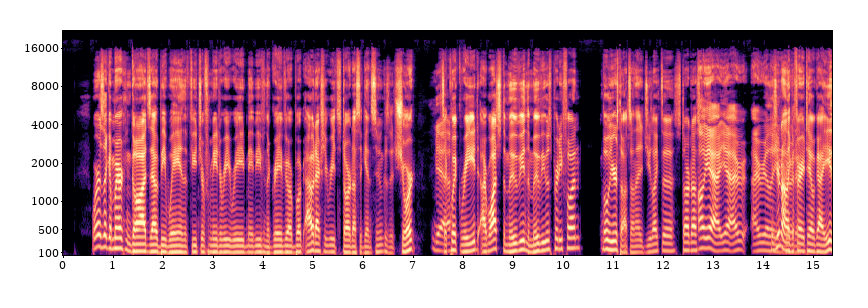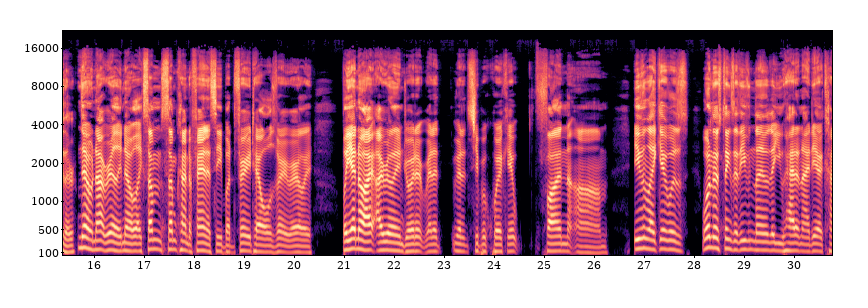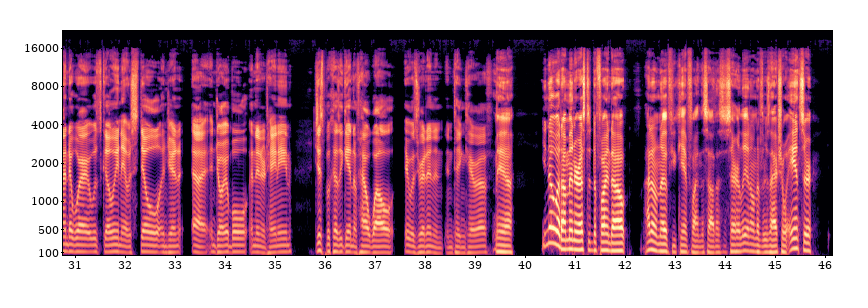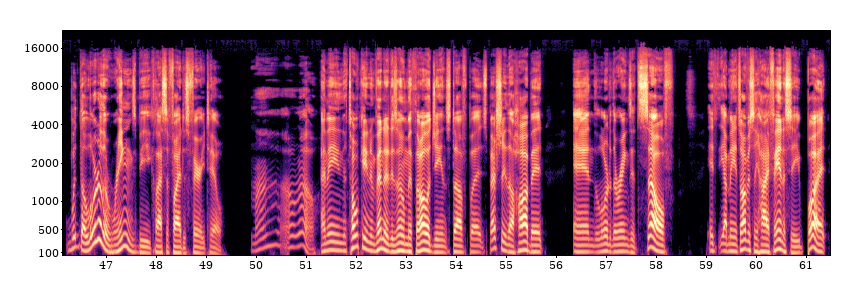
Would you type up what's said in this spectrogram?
Whereas like American Gods, that would be way in the future for me to reread. Maybe even the Graveyard Book. I would actually read Stardust again soon because it's short. Yeah. It's a quick read. I watched the movie, and the movie was pretty fun. What were your thoughts on that? Did you like the Stardust? Oh yeah, yeah. I, I really. Because you're not like a fairy tale guy either. No, not really. No, like some some kind of fantasy, but fairy tales very rarely. But yeah, no, I, I really enjoyed it. Read it read it super quick. It fun. Um, even like it was one of those things that even though that you had an idea kind of where it was going, it was still enjoy- uh, enjoyable and entertaining, just because again of how well it was written and, and taken care of. Yeah. You know what I'm interested to find out? I don't know if you can't find this out necessarily. I don't know if there's an actual answer. Would the Lord of the Rings be classified as fairy tale? Uh, I don't know. I mean, Tolkien invented his own mythology and stuff, but especially The Hobbit and The Lord of the Rings itself, it I mean, it's obviously high fantasy, but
